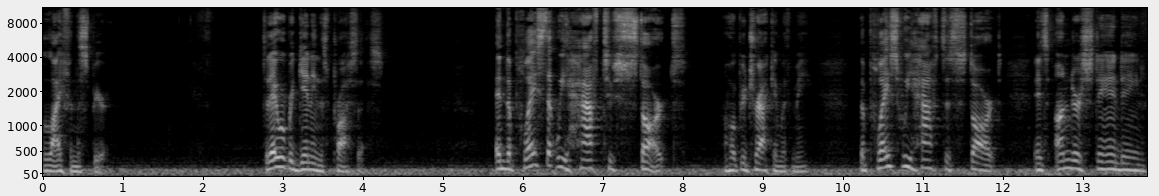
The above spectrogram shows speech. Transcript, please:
life in the Spirit. Today, we're beginning this process. And the place that we have to start, I hope you're tracking with me. The place we have to start is understanding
